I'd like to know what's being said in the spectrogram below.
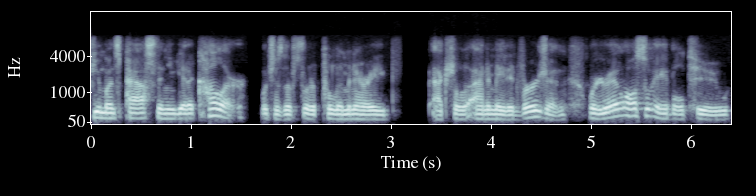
few months pass, then you get a color, which is the sort of preliminary actual animated version where you're also able to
